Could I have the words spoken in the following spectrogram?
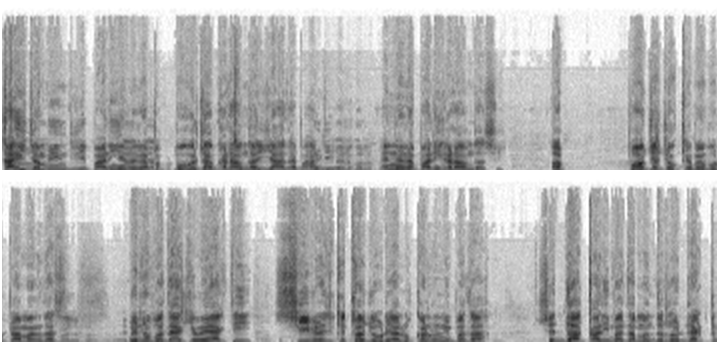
ਕਾਈ ਜ਼ਮੀਨ ਦੀ ਪਾਣੀ ਇਹਨਾਂ ਨਾਲ ਭ- ਭੋਗਲ ਸਾਹਿਬ ਖੜਾ ਹੁੰਦਾ ਸੀ ਯਾਦ ਹੈ ਪਾਲ ਜੀ? ਇਹਨਾਂ ਨਾਲ ਪਾਣੀ ਖੜਾ ਹੁੰਦਾ ਸੀ। ਔਰ ਪਹੁੰਚੇ ਚੁੱਕ ਕੇ ਮੈਂ ਵੋਟਾਂ ਮੰਗਦਾ ਸੀ। ਮੈਨੂੰ ਪਤਾ ਕਿਵੇਂ ਐਕਟੀ ਸੀਵਰੇਜ ਕਿੱਥੋਂ ਜੋੜਿਆ ਲੋਕਾਂ ਨੂੰ ਨਹੀਂ ਪਤਾ। ਸਿੱਧਾ ਕਾਲੀ ਮਾਤਾ ਮੰਦਿਰ ਤੋਂ ਡਾਇਰੈਕਟ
